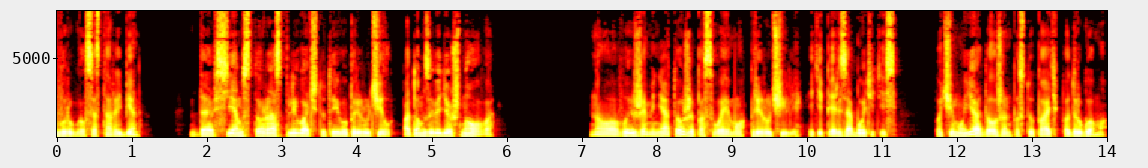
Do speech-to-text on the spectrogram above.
выругался старый Бен. «Да всем сто раз плевать, что ты его приручил. Потом заведешь нового». «Но вы же меня тоже по-своему приручили, и теперь заботитесь. Почему я должен поступать по-другому?»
